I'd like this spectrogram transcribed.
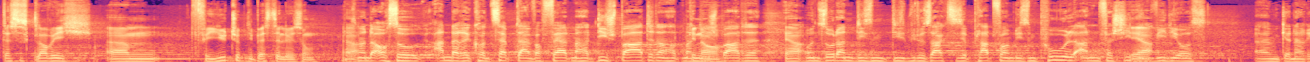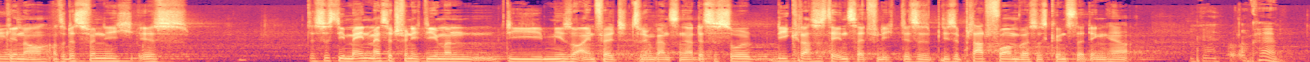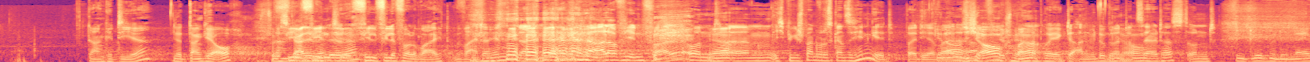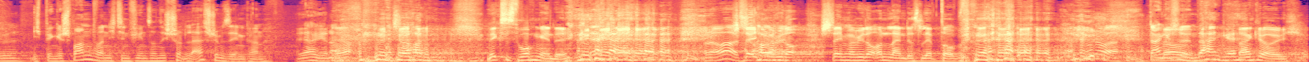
Das ist, glaube ich, ähm, für YouTube die beste Lösung. Ja. Dass man da auch so andere Konzepte einfach fährt. Man hat die Sparte, dann hat man genau. die Sparte ja. und so dann diesen, die, wie du sagst, diese Plattform, diesen Pool an verschiedenen ja. Videos ähm, generiert. Genau, also das finde ich ist das ist die Main Message, finde ich, die, man, die mir so einfällt zu dem Ganzen. Ja. Das ist so die krasseste Insight, finde ich, diese, diese Plattform versus Künstler-Ding. Ja. Okay. okay. Danke dir. Ja, danke auch für das geile viel, Event Viele, viele Follower weiterhin. Dein Kanal auf jeden Fall. Und ja. ähm, ich bin gespannt, wo das Ganze hingeht bei dir. Genau, weil ich auch. Viele spannende ja. Projekte an, wie du gerade erzählt hast. Und viel Glück mit dem Label. Ich bin gespannt, wann ich den 24 Stunden Livestream sehen kann. Ja, genau. Ja. Nächstes Wochenende. Wunderbar. Stell ich, mal wieder, stell ich mal wieder online das Laptop. Wunderbar. Dankeschön. Genau. Danke. Danke euch.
